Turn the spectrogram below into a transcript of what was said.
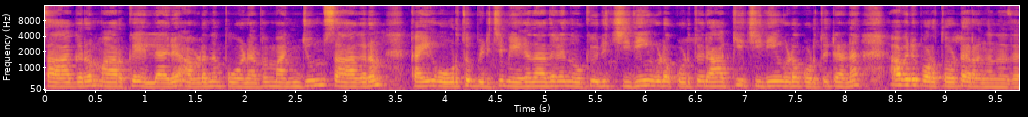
സാഗറും മാർക്കും എല്ലാവരും അവിടെ നിന്ന് പോകണം അപ്പം മഞ്ജുവും സാഗറും കൈ ഓർത്ത് പിടിച്ച് മേഘനാഥനെ നോക്കി ഒരു ചിരിയും കൂടെ കൊടുത്ത് ഒരാക്കി ചിരിയും കൂടെ കൊടുത്തിട്ടാണ് അവർ പുറത്തോട്ട് ഇറങ്ങുന്നത്.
